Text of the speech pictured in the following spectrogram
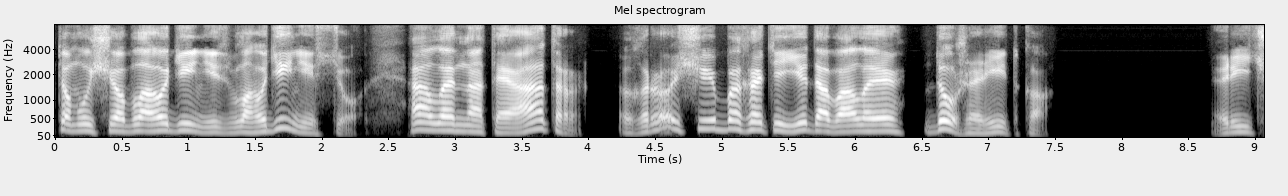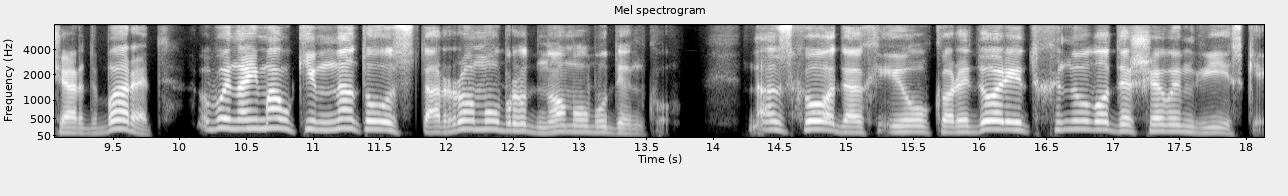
Тому що благодійність благодійністю, але на театр гроші багатії давали дуже рідко. Річард Барретт винаймав кімнату у старому брудному будинку. На сходах і у коридорі тхнуло дешевим віскі.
